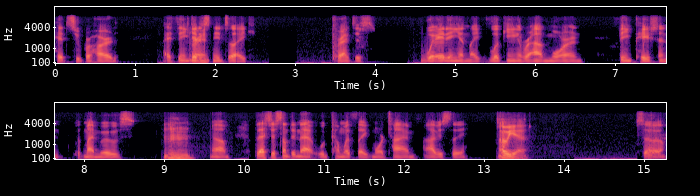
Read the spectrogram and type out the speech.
hit super hard. I think I just need to like practice waiting and like looking around more and being patient with my moves. Mhm. Um, but that's just something that would come with like more time, obviously. Oh yeah. So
